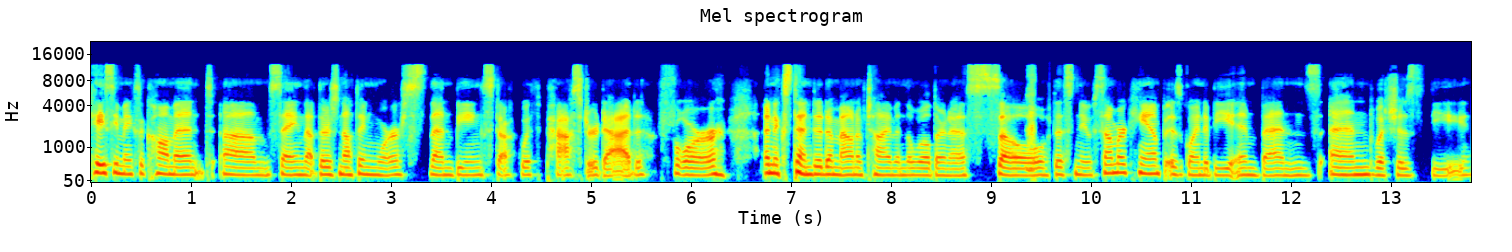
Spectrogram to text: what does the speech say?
Casey makes a comment um, saying that there's nothing worse than being stuck with pastor dad for an extended amount of time in the wilderness. So, this new summer camp is going to be in Ben's End, which is the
